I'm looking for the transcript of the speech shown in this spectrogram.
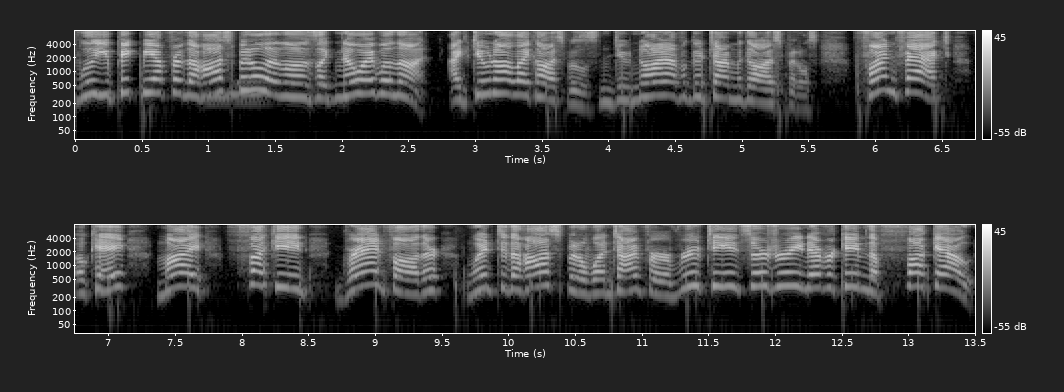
will you pick me up from the hospital?" And I was like, "No, I will not. I do not like hospitals and do not have a good time with hospitals." Fun fact: Okay, my fucking grandfather went to the hospital one time for a routine surgery, never came the fuck out.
